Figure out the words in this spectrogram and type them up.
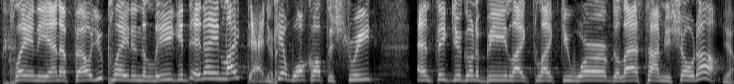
play in the NFL. You played in the league. It, it ain't like that. You can't walk off the street and think you're going to be like like you were the last time you showed up. Yeah.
